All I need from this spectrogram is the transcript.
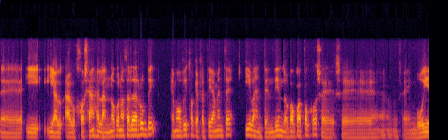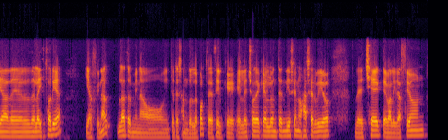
Eh, y, al, José Ángel, al no conocer de rugby, hemos visto que efectivamente iba entendiendo poco a poco, se, se, imbuía de, la historia y al final le ha terminado interesando el deporte. Es decir, que el hecho de que él lo entendiese nos ha servido de check, de validación,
